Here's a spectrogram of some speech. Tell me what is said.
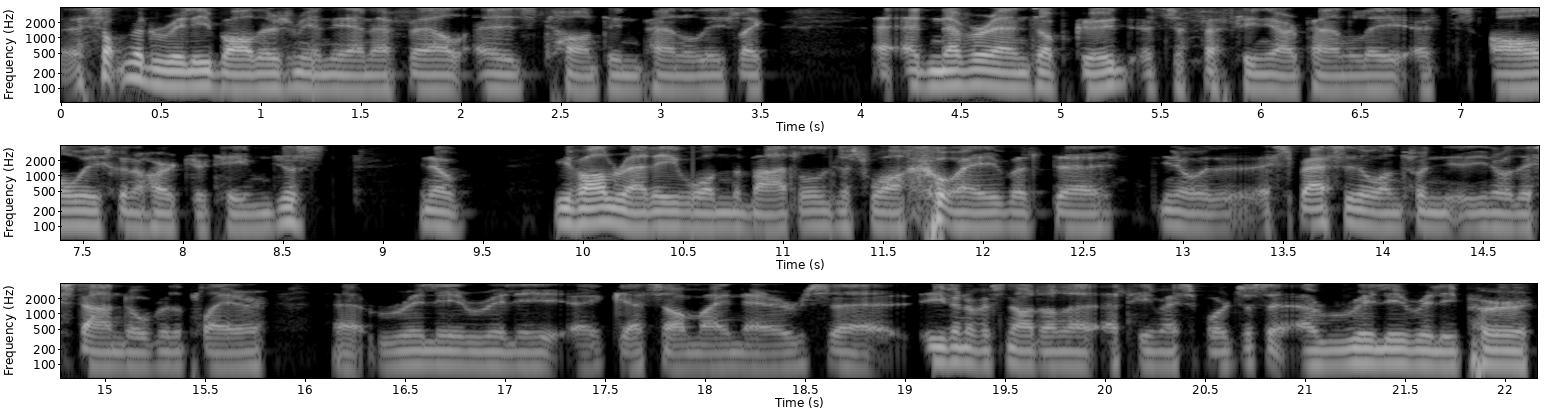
uh, something that really bothers me in the NFL is taunting penalties. Like it never ends up good. It's a 15 yard penalty. It's always going to hurt your team. Just you know, you've already won the battle. Just walk away. But uh, you know, especially the ones when you know they stand over the player. Uh, really, really uh, gets on my nerves. Uh, even if it's not on a, a team I support, just a, a really, really poor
